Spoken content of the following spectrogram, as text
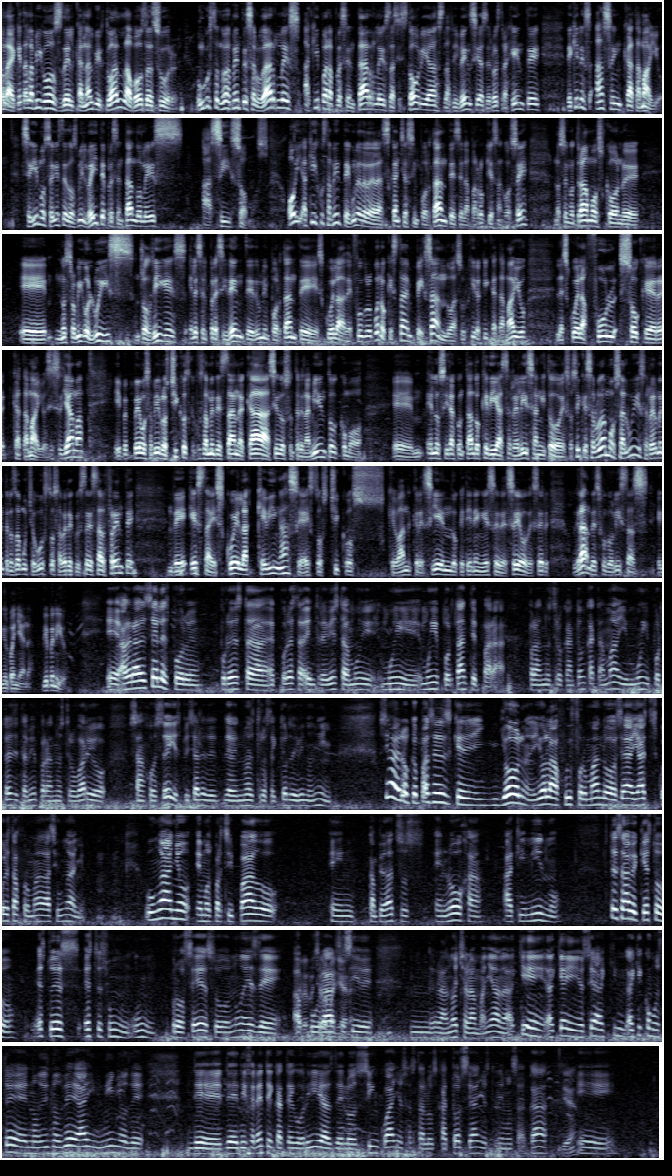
Hola, ¿qué tal amigos del canal virtual La Voz del Sur? Un gusto nuevamente saludarles aquí para presentarles las historias, las vivencias de nuestra gente, de quienes hacen Catamayo. Seguimos en este 2020 presentándoles Así Somos. Hoy aquí justamente en una de las canchas importantes de la parroquia San José nos encontramos con... Eh, eh, nuestro amigo Luis Rodríguez, él es el presidente de una importante escuela de fútbol, bueno, que está empezando a surgir aquí en Catamayo, la escuela Full Soccer Catamayo, así se llama. Y vemos también los chicos que justamente están acá haciendo su entrenamiento como eh, él nos irá contando qué días realizan y todo eso. Así que saludamos a Luis, realmente nos da mucho gusto saber que usted está al frente de esta escuela. Qué bien hace a estos chicos que van creciendo, que tienen ese deseo de ser grandes futbolistas en el mañana. Bienvenido. Eh, agradecerles por, por, esta, por esta entrevista muy, muy, muy importante para, para nuestro cantón Catamayo y muy importante también para nuestro barrio San José y especial de, de nuestro sector de Vino Niño. Sí, lo que pasa es que yo, yo la fui formando, o sea, ya esta escuela está formada hace un año. Un año hemos participado en campeonatos en Loja, aquí mismo. Usted sabe que esto, esto es, esto es un, proceso, no es de apurarse así de, la noche a la mañana. Aquí, aquí hay, o sea, aquí, aquí como usted nos ve, hay niños de de, diferentes categorías, de los 5 años hasta los 14 años tenemos acá. Y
